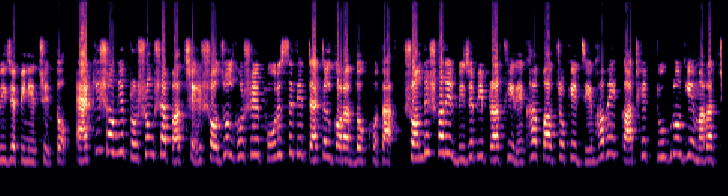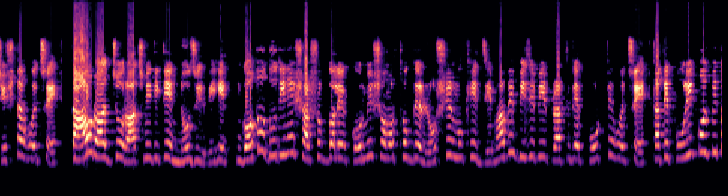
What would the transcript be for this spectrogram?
বিজেপি নেতৃত্ব। একই সঙ্গে প্রশংসা পাচ্ছে সজল ঘোষের পরিস্থিতি ট্যাকল করার দক্ষতা। সন্দেশকারীর বিজেপি প্রার্থী রেখা পাত্রকে যেভাবে কাঠের টুকরো দিয়ে মারার চেষ্টা হয়েছে, তাও রাজ্য রাজনীতিতে নজিরবিহীন। গত দুদিনে শাসক দলের কর্মী সমর্থকদের রোষের মুখে যেভাবে বিজেপির প্রার্থীদের পড়তে হয়েছে তাতে পরিকল্পিত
